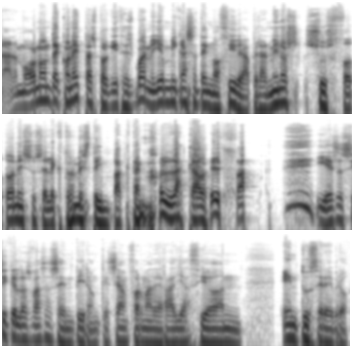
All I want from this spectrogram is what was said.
a lo mejor no te conectas porque dices, bueno, yo en mi casa tengo fibra, pero al menos sus fotones, sus electrones te impactan con la cabeza. y eso sí que los vas a sentir, aunque sea en forma de radiación en tu cerebro.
